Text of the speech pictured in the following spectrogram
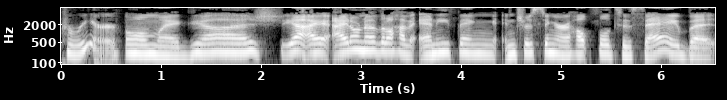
career. Oh my gosh. Yeah, I, I don't know that I'll have anything interesting or helpful to say, but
